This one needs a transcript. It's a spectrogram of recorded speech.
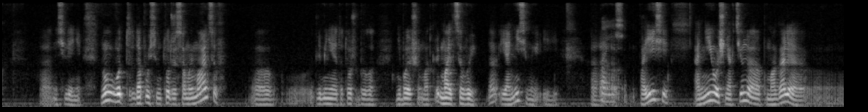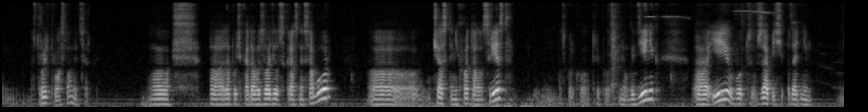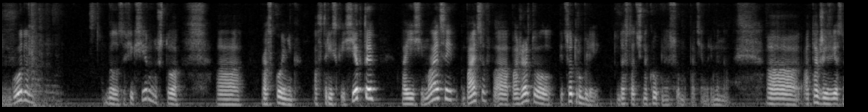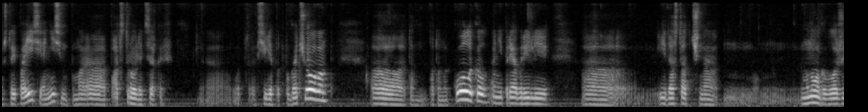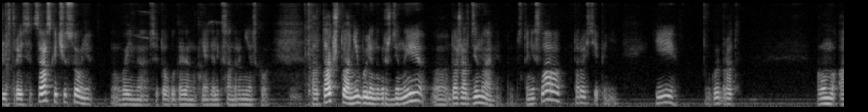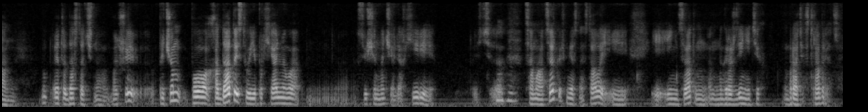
э, населения. Ну вот, допустим, тот же самый Мальцев, для меня это тоже было небольшим открытием, Мальцевы, да, и Анисимы, и Паисий. Паисий, они очень активно помогали строить православную церковь. Допустим, когда возводился Красный собор, часто не хватало средств, поскольку требовалось много денег. И вот в записи под одним годом было зафиксировано, что раскольник австрийской секты Паисий Мальцев, пожертвовал 500 рублей. Достаточно крупная сумма по тем временам. А также известно, что и Паисий, и Анисим отстроили церковь вот, в селе под Пугачевым, там потом и колокол они приобрели, и достаточно много вложили в строительство царской часовни во имя святого благоверного князя Александра Невского. А так что они были награждены э, даже орденами Станислава второй степени и другой брат, по-моему, Анны. Ну, это достаточно большие, причем по ходатайству епархиального священначалия, архиерея. То есть угу. сама церковь местная стала и, и инициатором награждения этих братьев старобрядцев.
